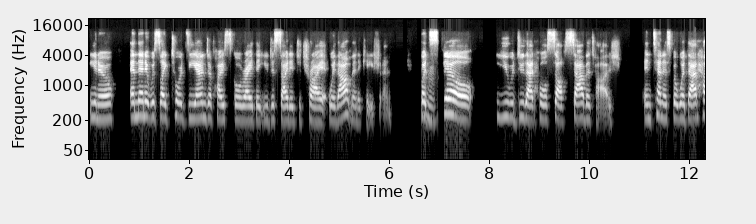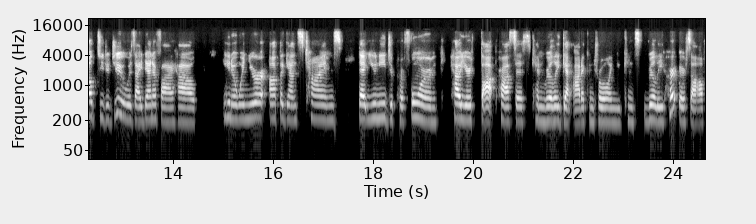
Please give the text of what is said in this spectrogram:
you know, and then it was like towards the end of high school, right, that you decided to try it without medication but mm-hmm. still you would do that whole self sabotage in tennis but what that helped you to do was identify how you know when you're up against times that you need to perform, how your thought process can really get out of control and you can really hurt yourself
